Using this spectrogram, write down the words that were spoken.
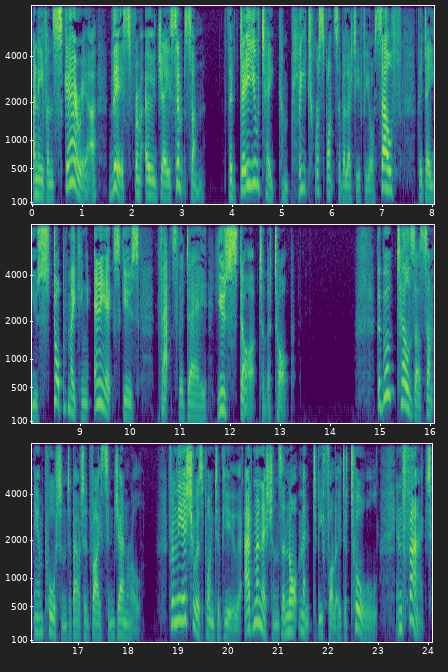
And even scarier, this from O.J. Simpson. The day you take complete responsibility for yourself, the day you stop making any excuse, that's the day you start to the top. The book tells us something important about advice in general. From the issuer's point of view, admonitions are not meant to be followed at all. In fact,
